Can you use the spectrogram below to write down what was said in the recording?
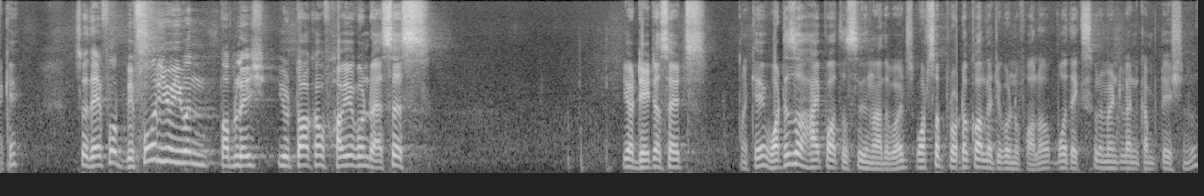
Okay. So, therefore, before you even publish you talk of how you are going to assess your data sets, okay. what is the hypothesis in other words, what is the protocol that you are going to follow both experimental and computational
